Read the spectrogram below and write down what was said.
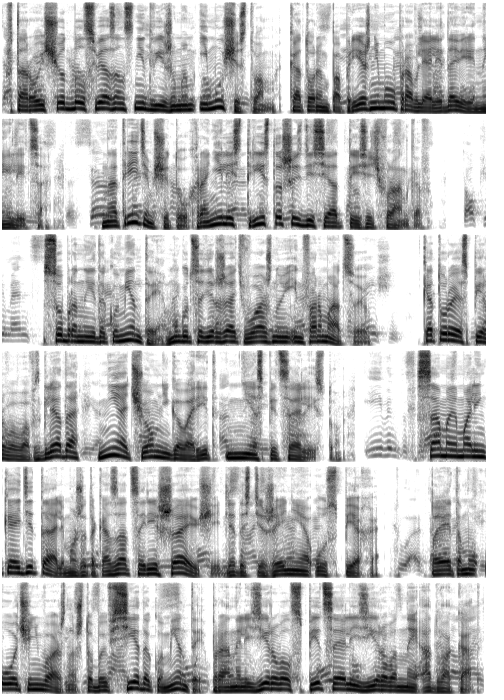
Второй счет был связан с недвижимым имуществом, которым по-прежнему управляли доверенные лица. На третьем счету хранились 360 тысяч франков. Собранные документы могут содержать важную информацию, которая с первого взгляда ни о чем не говорит не специалисту. Самая маленькая деталь может оказаться решающей для достижения успеха. Поэтому очень важно, чтобы все документы проанализировал специализированный адвокат.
